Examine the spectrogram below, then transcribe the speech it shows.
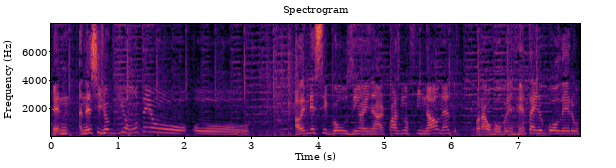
É, nesse jogo de ontem, o, o além desse golzinho aí na, quase no final, né? Para o Wolverhampton, aí o goleiro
